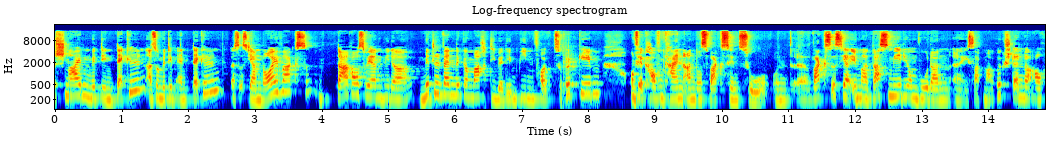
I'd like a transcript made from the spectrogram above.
schneiden mit den Deckeln, also mit dem Entdeckeln. Das ist ja Neuwachs. Daraus werden wieder Mittelwände gemacht, die wir dem Bienenvolk zurückgeben. Und wir kaufen kein anderes Wachs hinzu. Und äh, Wachs ist ja immer das Medium, wo dann, äh, ich sag mal, Rückstände auch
